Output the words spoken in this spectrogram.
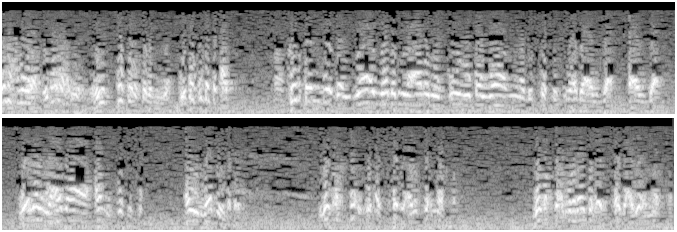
ونحن هي كسر السلفية وتقول تتعب كل قريب يقول يا أيها الذين آمنوا كونوا قوامين بالقسط شهداء أعزاء ولو على أنفسكم. أو الوجه لو أخطأت أشهد على أن أخطأ لو أخطأت غرائب أشهد على أن أخطأ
